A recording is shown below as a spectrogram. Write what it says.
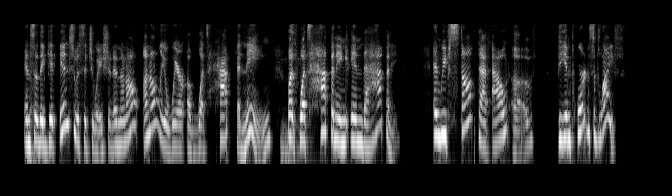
And so they get into a situation and they're not, not only aware of what's happening, mm, but what's happening in the happening. And we've stomped that out of the importance of life.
